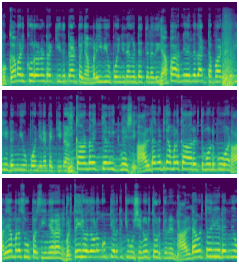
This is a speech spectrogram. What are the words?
മുക്കാ മണിക്കൂറോളം ട്രക്ക് ചെയ്തിട്ടാണ് കേട്ടോ നമ്മൾ ഈ വ്യൂ പോയിന്റിന് അങ്ങോട്ട് എത്തുന്നത്. ഞാൻ പറഞ്ഞു വരുന്നത് അട്ടപ്പാടി ഒരു ഹിഡൻ വ്യൂ പോയിന്റിനെ പറ്റിയിട്ടാണ്. ഈ കാണുന്ന വ്യക്തിയാണ് വിഘ്നേഷ്. ആളുടെ അങ്ങോട്ട് നമ്മൾ കാർ എടുത്തുകൊണ്ട് പോവാണ്. ആൾ നമ്മളെ സൂപ്പർ സീനിയർ ആണ്. ഇവിടുത്തെ ഇരുപതോളം കുട്ടികൾക്ക് ട്യൂഷൻ എടുത്തു കൊടുക്കുന്നുണ്ട്. ആളുടെ അവിടുത്തെ ഒരു ഹിഡൻ വ്യൂ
